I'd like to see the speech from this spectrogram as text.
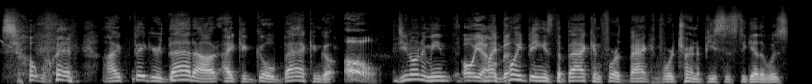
So when I figured that out, I could go back and go, oh, do you know what I mean? Oh, yeah, My but- point being is the back and forth, back and forth, trying to piece this together was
